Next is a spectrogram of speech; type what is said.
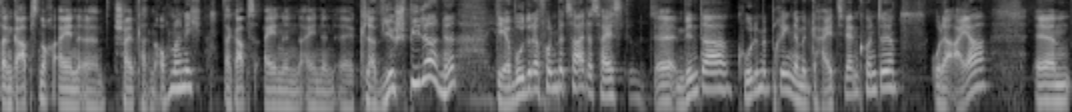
Dann gab es noch ein äh, Schallplatten auch noch nicht. Da gab es einen, einen äh, Klavierspieler, ne? der wurde davon bezahlt. Das heißt, äh, im Winter Kohle mitbringen, damit geheizt werden konnte. Oder Eier. Ähm,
